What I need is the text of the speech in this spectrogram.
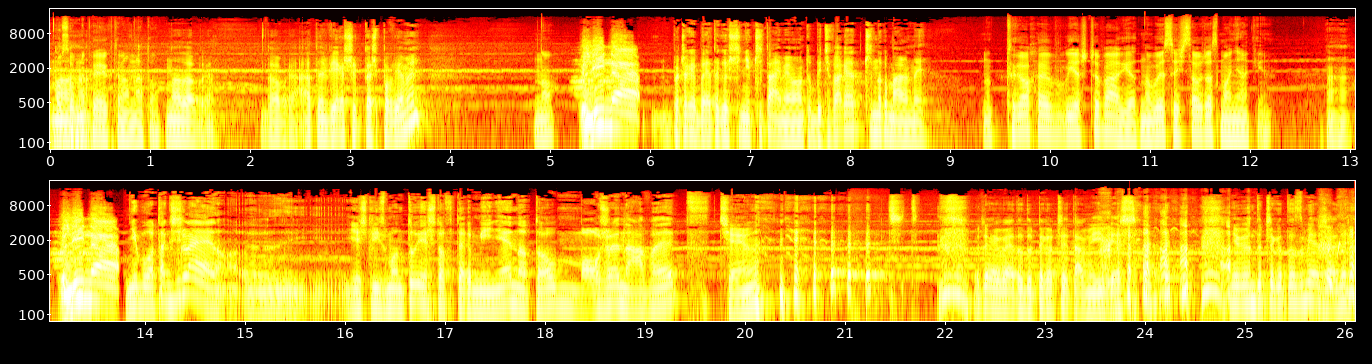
Aha. Osobne projekty mam na to. No dobra, dobra. A ten wierszyk też powiemy? No. Glina! Poczekaj, bo ja tego jeszcze nie czytałem. Ja mam tu być wariat czy normalny? No trochę jeszcze wariat, no bo jesteś cały czas maniakiem. Glina! Nie było tak źle. No. Yy, Jeśli zmontujesz to w terminie, no to może nawet cię... Poczekaj, bo ja to dopiero czytam i wiesz, nie wiem do czego to zmierza, nie?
